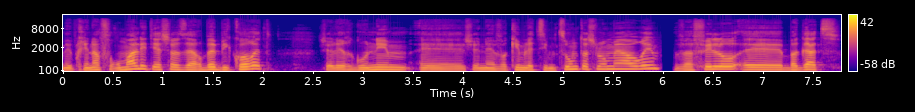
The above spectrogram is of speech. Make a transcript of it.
מבחינה פורמלית, יש על זה הרבה ביקורת. של ארגונים אה, שנאבקים לצמצום תשלומי ההורים, ואפילו אה, בג"ץ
